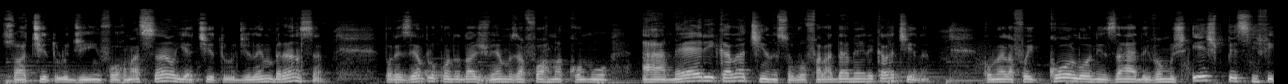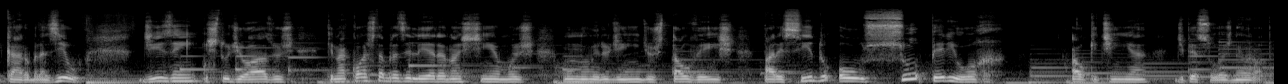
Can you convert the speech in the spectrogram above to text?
Só a título de informação e a título de lembrança, por exemplo, quando nós vemos a forma como a América Latina, só vou falar da América Latina, como ela foi colonizada, e vamos especificar o Brasil, dizem estudiosos que na costa brasileira nós tínhamos um número de índios talvez parecido ou superior ao que tinha de pessoas na Europa.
